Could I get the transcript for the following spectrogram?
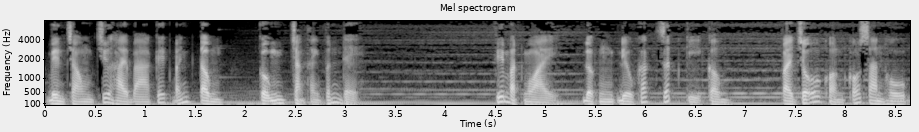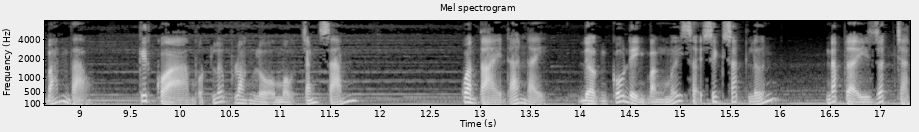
Bên trong chứa hai ba cái bánh tông cũng chẳng thành vấn đề. Phía mặt ngoài được điều khắc rất kỳ công, vài chỗ còn có san hô bám vào, kết quả một lớp loang lổ màu trắng xám. Quan tài đá này được cố định bằng mấy sợi xích sắt lớn, nắp đậy rất chặt,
